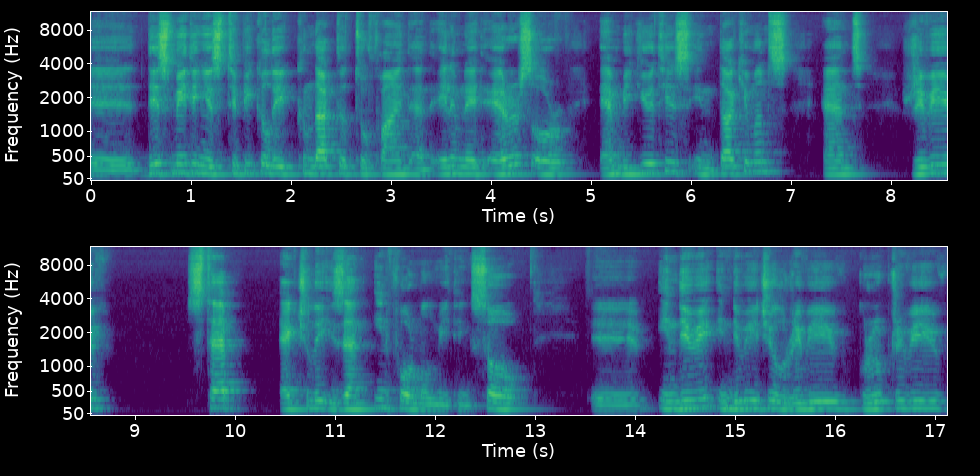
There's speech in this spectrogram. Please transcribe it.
uh, this meeting is typically conducted to find and eliminate errors or ambiguities in documents and review step actually is an informal meeting. So uh, indiv individual review, group review,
